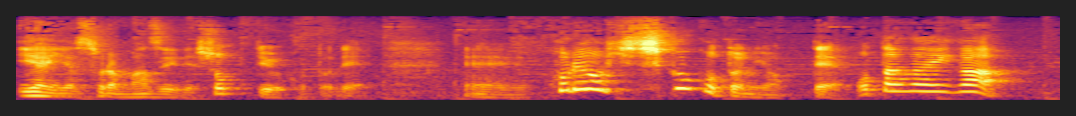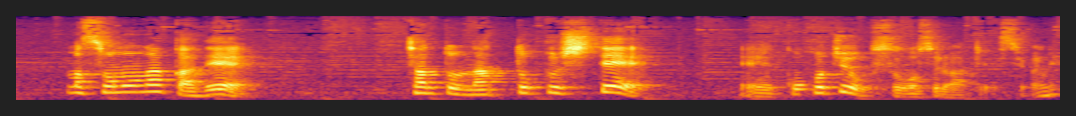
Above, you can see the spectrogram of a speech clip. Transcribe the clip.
いやいやそれはまずいでしょっていうことで、えー、これを敷くことによってお互いが、まあ、その中でちゃんと納得して、えー、心地よく過ごせるわけですよね。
